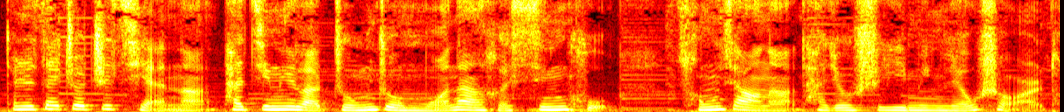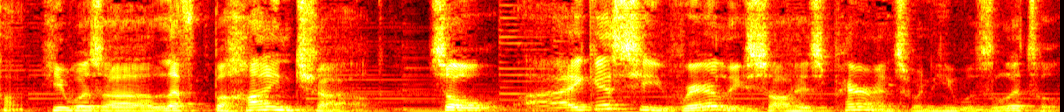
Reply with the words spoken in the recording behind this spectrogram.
但是在这之前呢，他经历了种种磨难和辛苦。从小呢，他就是一名留守儿童。 He was a left behind child. So, I guess he rarely saw his parents when he was little.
